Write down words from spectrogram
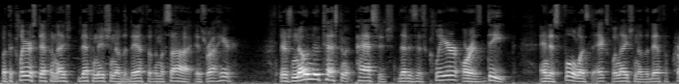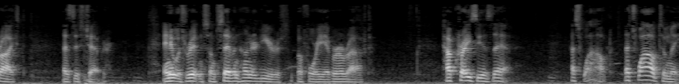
But the clearest definition, definition of the death of the Messiah is right here. There's no New Testament passage that is as clear or as deep and as full as the explanation of the death of Christ as this chapter. And it was written some 700 years before he ever arrived. How crazy is that? That's wild. That's wild to me.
